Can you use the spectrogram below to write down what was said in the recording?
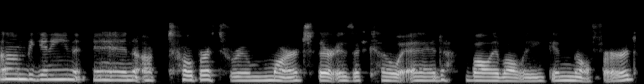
Um, beginning in October through March, there is a co-ed volleyball league in Milford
